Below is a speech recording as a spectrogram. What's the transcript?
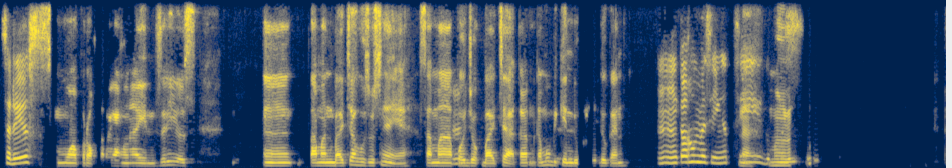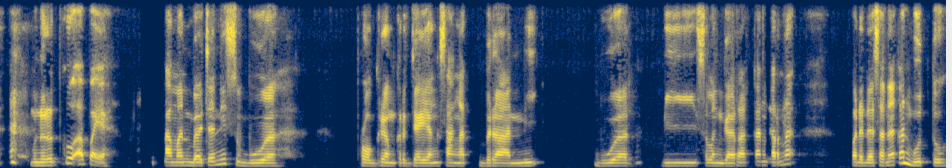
serius semua proker yang lain. Serius. Eh, taman baca khususnya ya, sama Hmm. pojok baca kan. Kamu bikin dua itu kan. Hmm, kok aku masih inget Nah, sih, gemes. menurut menurutku apa ya? Taman Baca ini sebuah program kerja yang sangat berani buat diselenggarakan karena pada dasarnya kan butuh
